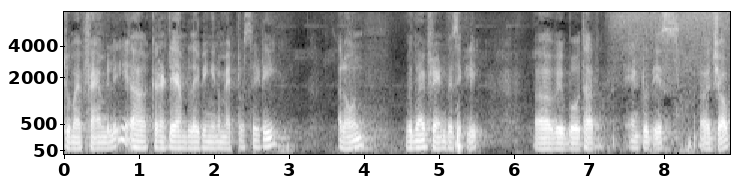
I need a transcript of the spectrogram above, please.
to my family. Uh, currently i'm living in a metro city alone with my friend basically uh, we both are into this uh, job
